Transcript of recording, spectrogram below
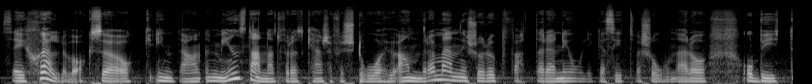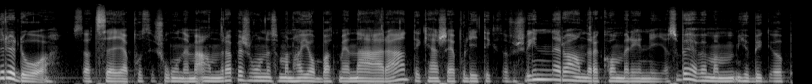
sig själv också och inte minst annat för att kanske förstå hur andra människor uppfattar en i olika situationer och, och byter det då så att säga positioner med andra personer som man har jobbat med nära. Det kanske är politiker som försvinner och andra kommer in nya så behöver man ju bygga upp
